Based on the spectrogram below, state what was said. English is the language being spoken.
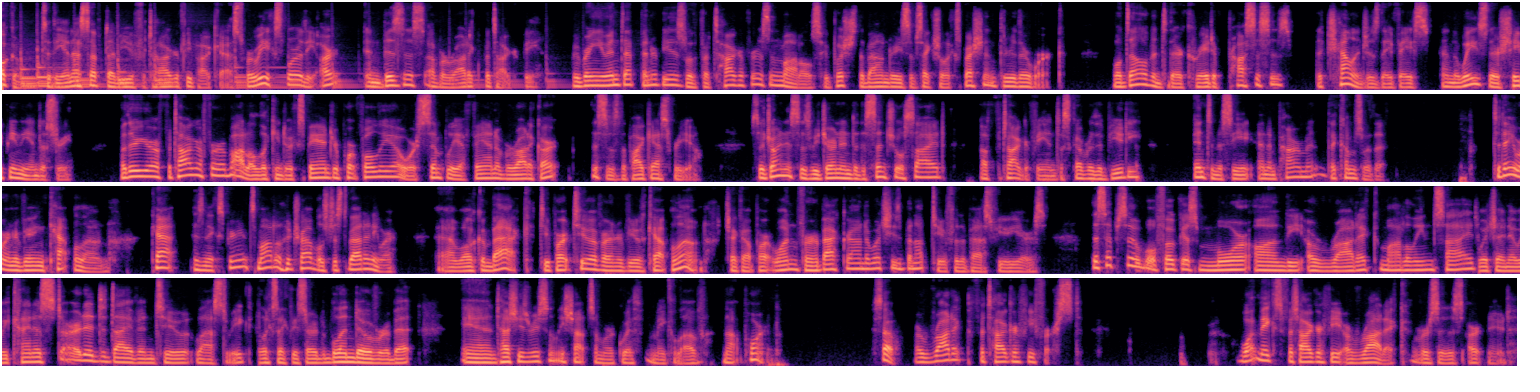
Welcome to the NSFW Photography Podcast, where we explore the art and business of erotic photography. We bring you in depth interviews with photographers and models who push the boundaries of sexual expression through their work. We'll delve into their creative processes, the challenges they face, and the ways they're shaping the industry. Whether you're a photographer or model looking to expand your portfolio or simply a fan of erotic art, this is the podcast for you. So join us as we journey into the sensual side of photography and discover the beauty, intimacy, and empowerment that comes with it. Today we're interviewing Kat Malone. Kat is an experienced model who travels just about anywhere. And welcome back to part two of our interview with Kat Malone. Check out part one for her background and what she's been up to for the past few years. This episode will focus more on the erotic modeling side, which I know we kind of started to dive into last week. It looks like they started to blend over a bit, and how she's recently shot some work with Make Love, Not Porn. So, erotic photography first what makes photography erotic versus art nude?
